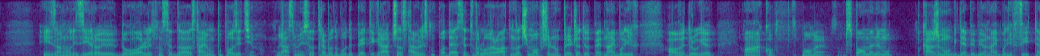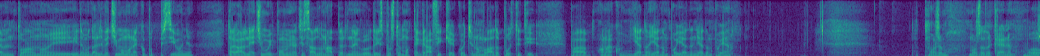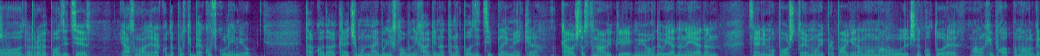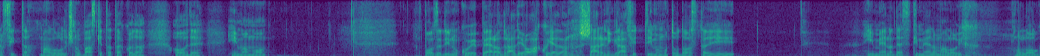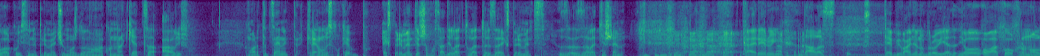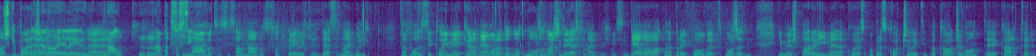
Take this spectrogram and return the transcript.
izanalizirao i dogovorili smo se da stavimo po pozicijama. Ja sam mislio da treba da bude pet igrača, stavili smo po deset, vrlo verovatno da ćemo opširno pričati od pet najboljih, a ove druge onako Spomenem samo. spomenemo, kažemo gde bi bio najbolji fit eventualno i idemo dalje. Već imamo neka potpisivanja, tako, ali nećemo ih pominjati sad u napred, nego da ispuštamo te grafike koje će nam vlada pustiti, pa onako jedan, jedan po jedan, jedan po jedan. Možemo, možda da krenemo Možemo, od treba. prve pozicije. Ja sam vladi rekao da pusti bekovsku liniju, tako da krećemo od najboljih slobodnih agenata na poziciji playmakera. Kao što ste navikli, mi ovde u 1 na 1 cenimo, poštojemo i propagiramo malo ulične kulture, malo hip-hopa, malo grafita, malo uličnog basketa, tako da ovde imamo pozadinu koju je Pera odradio ovako jedan šareni grafit, imamo tu dosta i imena, deset imena, malo ovih logoa koji se ne primećuju možda onako na keca, ali morate cenite. Krenuli smo, ke, eksperimentišemo, sad je leto, leto je za eksperimentisanje, za, za letnje šeme. Kyrie Irving, Dallas, tebi Vanja na broju 1. Je ovo ovako hronološki poređano Ne, ili ne, ne. nalup, nabacu si? Nabacu sam, sam nabacu otprilike 10 najboljih na poziciji playmakera ne mora da nu- nužno znači da jesu najboljih. Mislim, delo je ovako na prvi pogled, možda ima još par imena koje smo preskočili, tipa kao Javonte Carter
